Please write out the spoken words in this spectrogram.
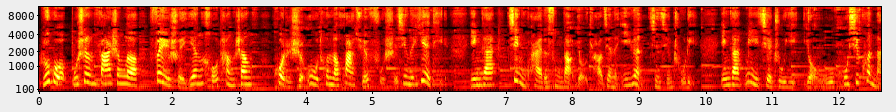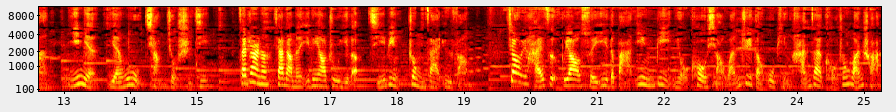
如果不慎发生了沸水咽喉烫伤，或者是误吞了化学腐蚀性的液体，应该尽快的送到有条件的医院进行处理。应该密切注意有无呼吸困难，以免延误抢救时机。在这儿呢，家长们一定要注意了，疾病重在预防。教育孩子不要随意的把硬币、纽扣、小玩具等物品含在口中玩耍，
